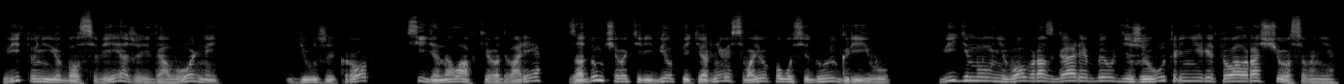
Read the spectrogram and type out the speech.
вид у нее был свежий и довольный. Дюжий кротх, сидя на лавке во дворе, задумчиво теребил пятерней свою полуседую гриву. Видимо, у него в разгаре был ежеутренний ритуал расчесывания.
